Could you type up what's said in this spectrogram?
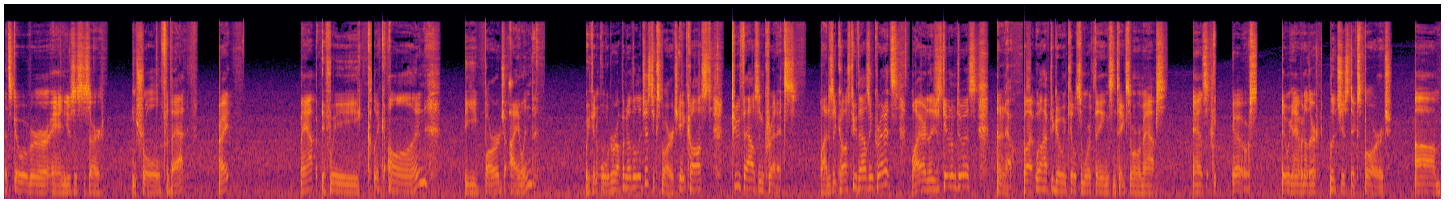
let's go over and use this as our control for that. Right? Map, if we click on the barge island, we can order up another logistics barge. It costs 2,000 credits. Why does it cost 2,000 credits? Why are they just giving them to us? I don't know. But we'll have to go and kill some more things and take some more maps as it goes. Then we can have another logistics barge. Um,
